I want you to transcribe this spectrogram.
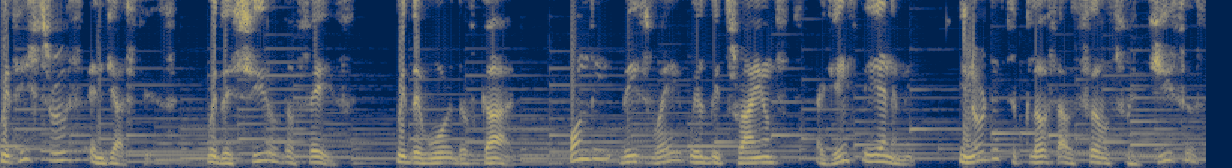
with His truth and justice, with the shield of faith, with the Word of God. Only this way will be triumph against the enemy. In order to clothe ourselves with Jesus,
